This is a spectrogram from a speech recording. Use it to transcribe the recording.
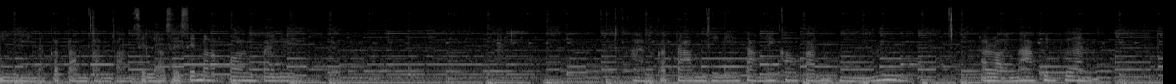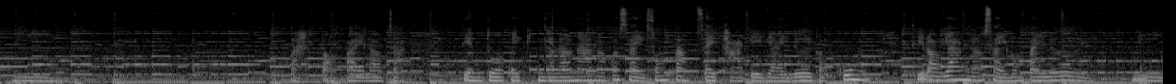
นี่แล้วก็ตำตำตำเสร็จแล้วใส่เส้นมะละกอลงไปเลยอ่าแล้วก็ตำทีนี้ตำให้เข้ากันอื้อหืออร่อยมากเพื่อน ตัวไปกินกันแล้วนะเราก็ใส่ส้มตำใส่ถาดใหญ่ๆเลยกับกุ้งที่เราย่างแล้วใส่ลงไปเลยนี่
